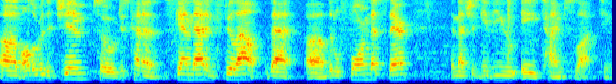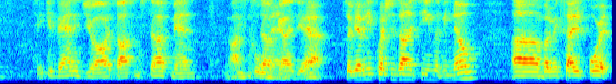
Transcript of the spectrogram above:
um, all over the gym. So just kind of scan that and fill out that uh, little form that's there, and that should give you a time slot, team. Take advantage, y'all. It's awesome stuff, man. Awesome cool, stuff, man. guys. Yeah. So if you have any questions on it, team, let me know. Um, but I'm excited for it.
